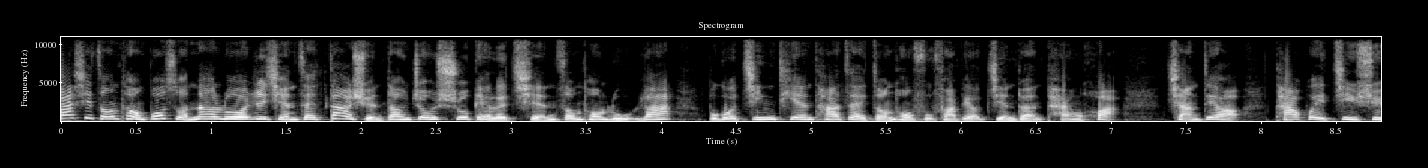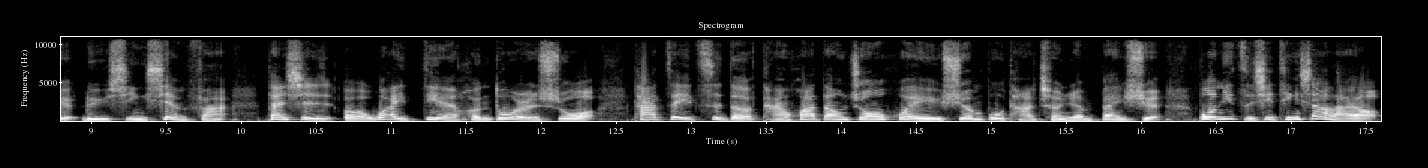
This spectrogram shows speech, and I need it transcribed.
巴西总统波索纳洛日前在大选当中输给了前总统鲁拉，不过今天他在总统府发表简短谈话，强调他会继续履行宪法。但是，呃，外电很多人说他这一次的谈话当中会宣布他承认败选。不过你仔细听下来哦，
